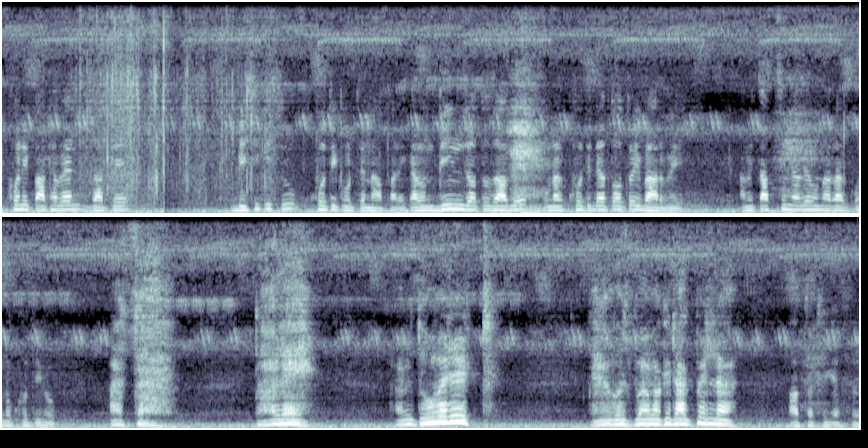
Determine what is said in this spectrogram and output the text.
এখনই পাঠাবেন যাতে বেশি কিছু ক্ষতি করতে না পারে। কারণ দিন যত যাবে ওনার ক্ষতিটা ততই বাড়বে। আমি চাচ্ছি না যে ওনার আর কোনো ক্ষতি হোক। আচ্ছা তাহলে আমি দু মিনিট বসবো আমাকে ডাকবেন না। আচ্ছা ঠিক আছে।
